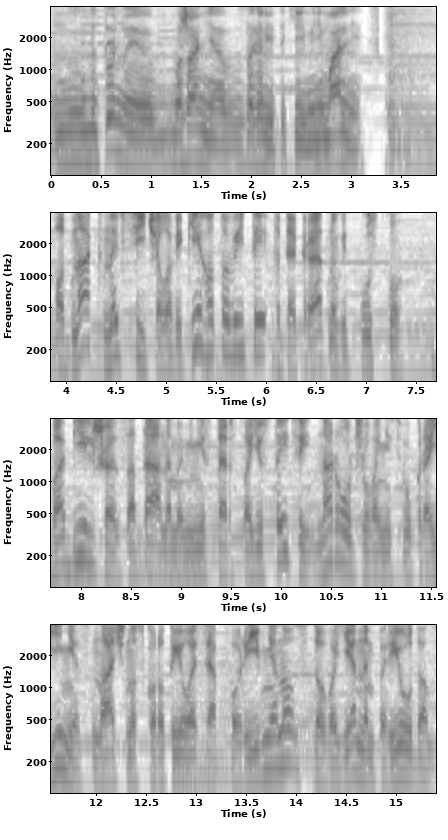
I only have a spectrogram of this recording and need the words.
У дитини бажання взагалі такі мінімальні. Однак не всі чоловіки готові йти в декретну відпустку. Ба більше, за даними Міністерства юстиції, народжуваність в Україні значно скоротилася порівняно з довоєнним періодом.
